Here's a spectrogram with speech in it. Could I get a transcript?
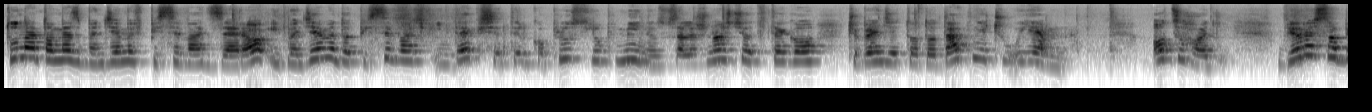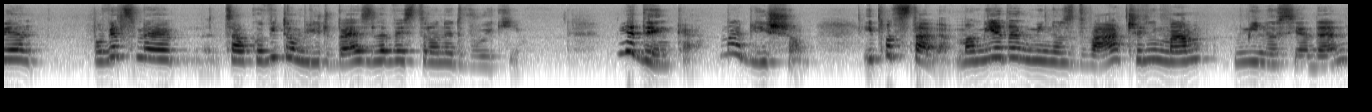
Tu natomiast będziemy wpisywać 0 i będziemy dopisywać w indeksie tylko plus lub minus, w zależności od tego, czy będzie to dodatnie czy ujemne. O co chodzi? Biorę sobie, powiedzmy, całkowitą liczbę z lewej strony dwójki. Jedynkę, najbliższą. I podstawiam. Mam 1 minus 2, czyli mam minus 1,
